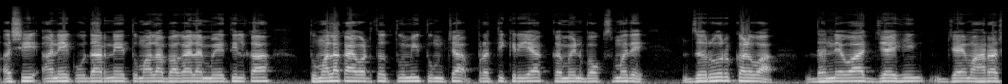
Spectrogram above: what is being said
अशी अनेक उदाहरणे तुम्हाला बघायला मिळतील का? तुम्हाला काय वाटतं? तुम्ही तुमच्या प्रतिक्रिया कमेंट बॉक्समध्ये जरूर कळवा. धन्यवाद. जय हिंद. जय महाराष्ट्र.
